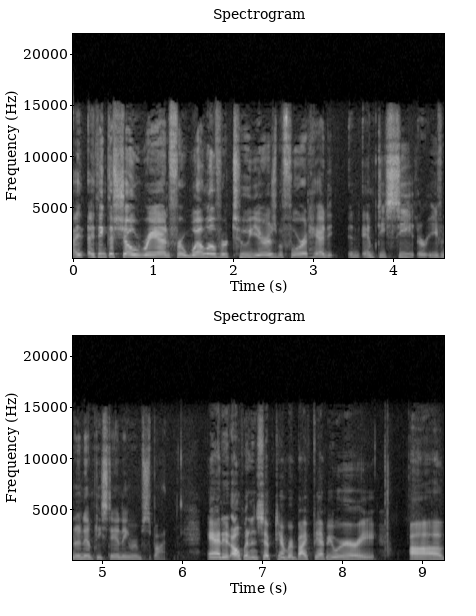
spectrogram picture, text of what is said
I, I think the show ran for well over two years before it had an empty seat or even an empty standing room spot. And it opened in September. By February, uh,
